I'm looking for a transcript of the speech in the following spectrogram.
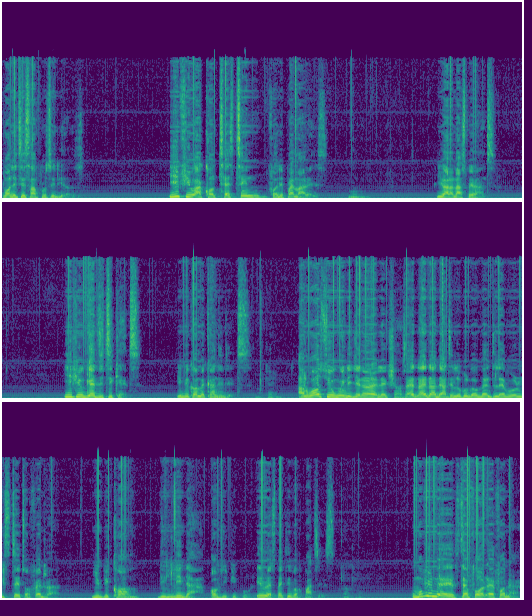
Politics have procedures. If you are contesting for the primaries, you are an aspirant. If you get the ticket, you become a candidate. Okay. And once you win the general elections, either at the local government level, state, or federal, you become the leader of the people, irrespective of parties. Okay. Moving a step forward, uh, further,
